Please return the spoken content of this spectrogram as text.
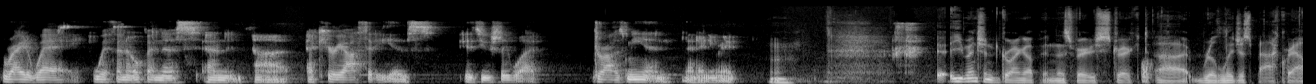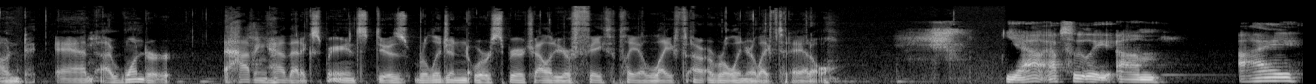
right away with an openness and uh, a curiosity is is usually what draws me in at any rate. Mm. You mentioned growing up in this very strict uh, religious background, and I wonder, having had that experience, does religion or spirituality or faith play a life a role in your life today at all? Yeah, absolutely. Um, I,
